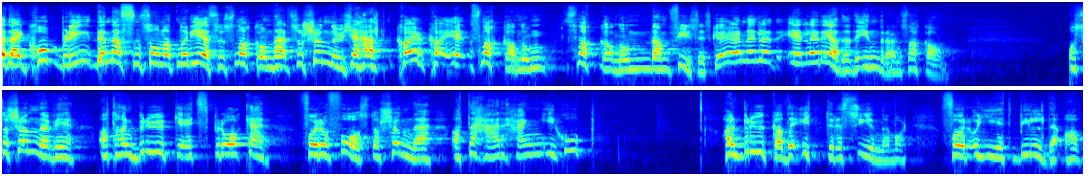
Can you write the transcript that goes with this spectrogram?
er det en kobling. Det er nesten sånn at Når Jesus snakker om det her, så skjønner du ikke helt hva, hva er, Snakker han om, snakker om de fysiske øynene, eller, eller, er det det indre han snakker om? Og så skjønner vi at han bruker et språk her for å få oss til å skjønne at det her henger i hop. Han bruker det ytre synet vårt for å gi et bilde av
